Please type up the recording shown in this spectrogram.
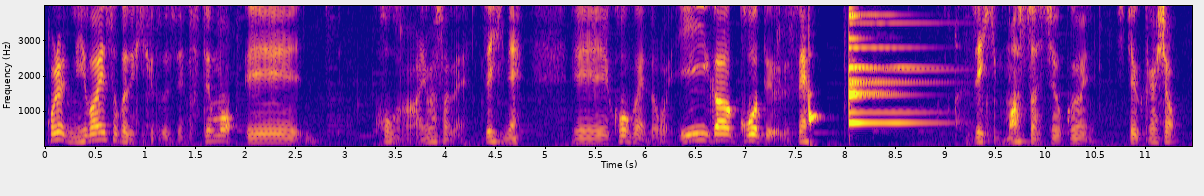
これ2倍速で聞くとですね、とても、えー、効果がありますので、ぜひね、えー、今回のところ、イーガーコーテルですね、ぜひマスターしておくようにしておきましょう。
